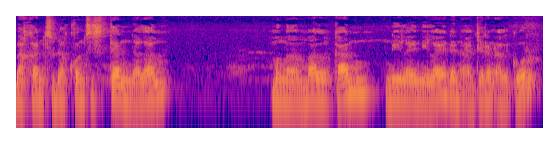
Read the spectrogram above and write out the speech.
bahkan sudah konsisten dalam mengamalkan nilai-nilai dan ajaran Al-Qur'an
